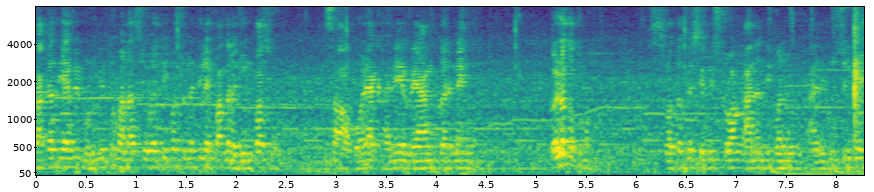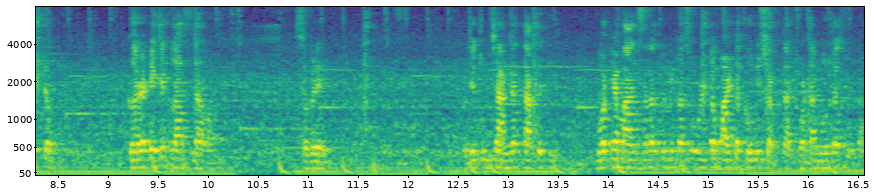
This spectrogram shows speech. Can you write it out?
ताकद यावी म्हणून मी तुम्हाला सुरुवातीपासून दिले पंधरा जूनपासून. सहा पोळ्या खाणे व्यायाम करणे. कळलं का तुम्हाला? स्वतःचं शरीर स्ट्रॉंग आनंदी बनवून आणि दुसरी गोष्ट कराटेचे क्लास लावा. सगळे. म्हणजे तुमच्या अंगात ताकद मोठ्या माणसाला तुम्ही कसं उलट पालट करू शकता. छोटा मुलगा सुद्धा.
